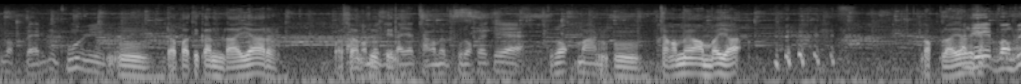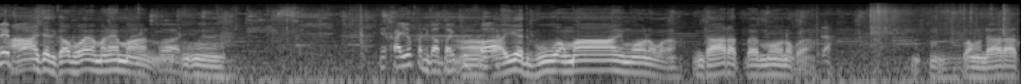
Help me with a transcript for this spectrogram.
Iwak belayar ini gurih. hmm, dapat ikan belayar pas Cangkeme Samsudin kayak cangkeme buruknya kayak burukman. hmm, cangkeme amba ya iwak belayar Tadi bang beli bos. ah jadi kau bawa eman-eman Bos. hmm. Ini kayu pen gak baik ah, kayu dibuang mana mono ka darat bae mono ka Dah. Hmm, buang darat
